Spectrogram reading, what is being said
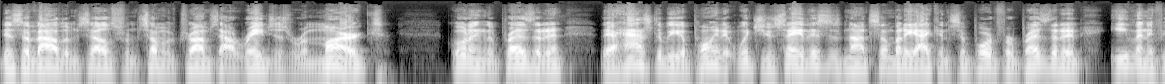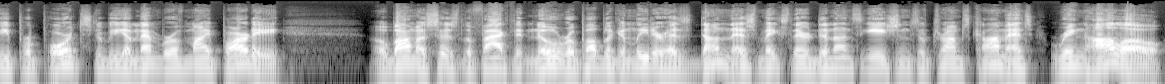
disavow themselves from some of Trump's outrageous remarks. Quoting the president, there has to be a point at which you say, This is not somebody I can support for president, even if he purports to be a member of my party. Obama says the fact that no Republican leader has done this makes their denunciations of Trump's comments ring hollow.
